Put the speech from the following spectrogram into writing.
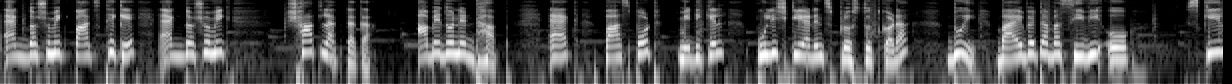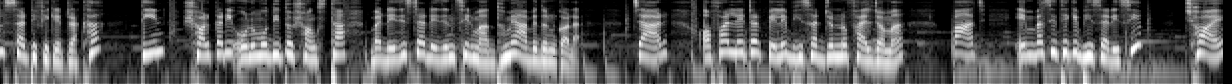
এক দশমিক পাঁচ থেকে এক দশমিক সাত লাখ টাকা। আবেদনের ধাপ। এক, পাসপোর্ট, মেডিকেল, পুলিশ ক্লিয়ারেন্স প্রস্তুত করা। দুই, বায়োডাটা বা সিভি ও স্কিল সার্টিফিকেট রাখা। তিন, সরকারি অনুমোদিত সংস্থা বা রেজিস্টার্ড এজেন্সির মাধ্যমে আবেদন করা। চার, অফার লেটার পেলে ভিসার জন্য ফাইল জমা। পাঁচ, এমবাসি থেকে ভিসা রিসিভ। ছয়,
